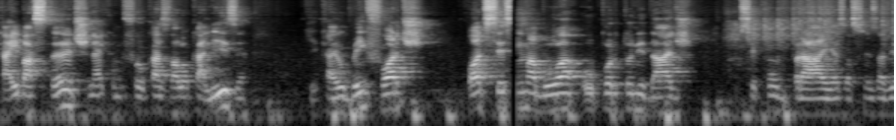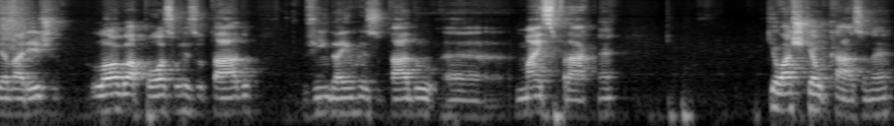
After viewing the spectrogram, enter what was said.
cair bastante, né? Como foi o caso da Localiza, que caiu bem forte. Pode ser sim uma boa oportunidade você comprar as ações da Via Varejo logo após o resultado vindo aí um resultado uh, mais fraco, né? Que eu acho que é o caso, né?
